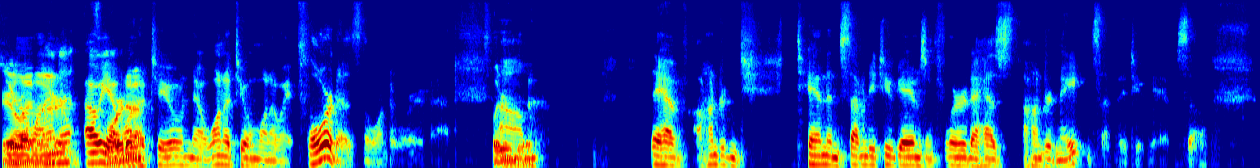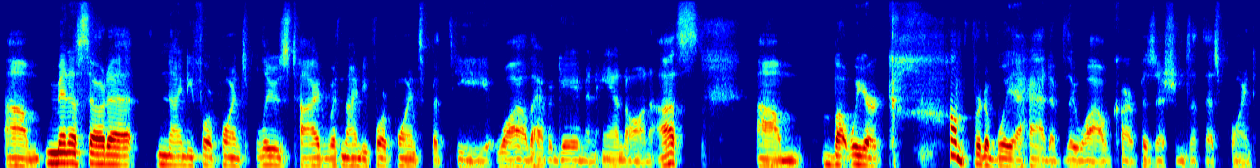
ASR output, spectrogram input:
Carolina. Carolina? Oh yeah, one hundred two. No, one hundred oh two and one hundred eight. Florida is the one to worry about. Um, they have 110 and 72 games, and Florida has 108 and 72 games. So um, Minnesota 94 points, Blues tied with 94 points, but the Wild have a game in hand on us. Um, but we are comfortably ahead of the wild card positions at this point.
